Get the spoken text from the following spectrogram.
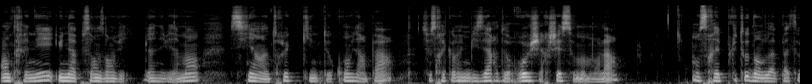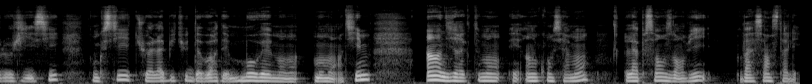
entraîner une absence d'envie. Bien évidemment, s'il y a un truc qui ne te convient pas, ce serait quand même bizarre de rechercher ce moment-là. On serait plutôt dans de la pathologie ici. Donc si tu as l'habitude d'avoir des mauvais moments intimes, indirectement et inconsciemment, l'absence d'envie va s'installer.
